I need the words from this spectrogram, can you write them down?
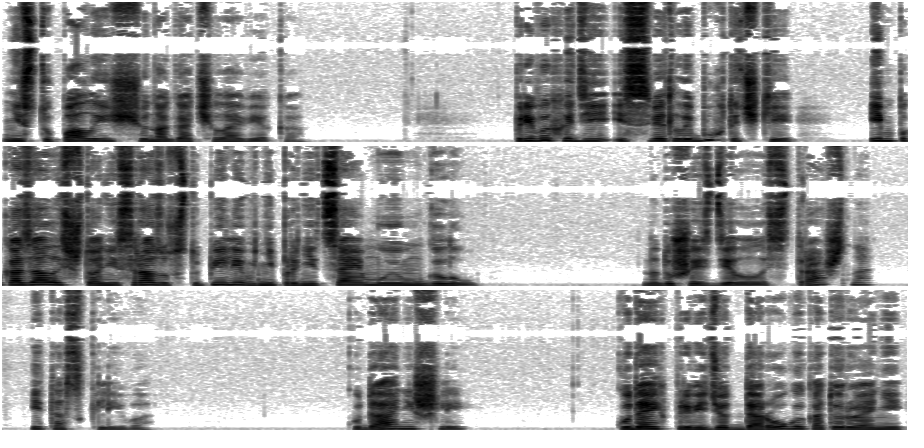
не ступала еще нога человека. При выходе из светлой бухточки им показалось, что они сразу вступили в непроницаемую мглу. На душе сделалось страшно и тоскливо. Куда они шли? Куда их приведет дорога, которую они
